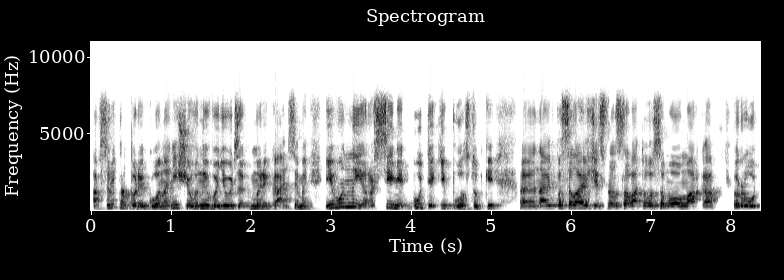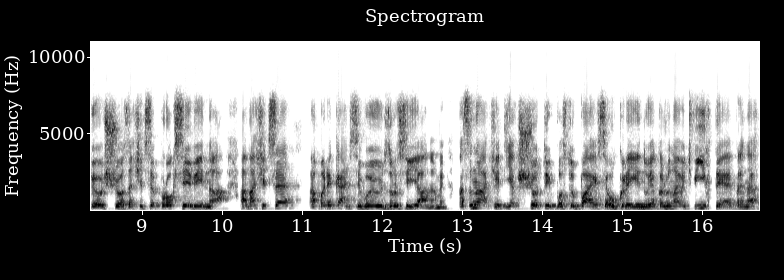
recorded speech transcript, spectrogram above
абсолютно переконані, що вони воюють з американцями, і вони розцінять будь-які поступки, е, навіть посилаючись на слова того самого Марка Рубіо, що значить це проксі війна, а значить, це американці воюють з росіянами. А значить, якщо ти поступаєшся Україну, я кажу навіть в їх термінах,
